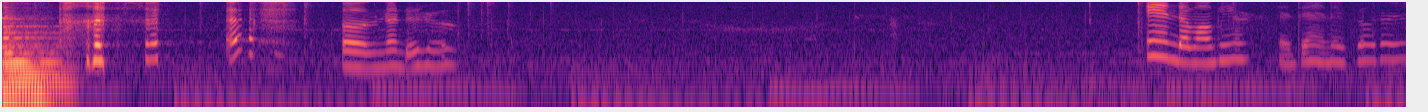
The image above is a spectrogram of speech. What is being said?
oh, not this row. And I'm here. And then there go there's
